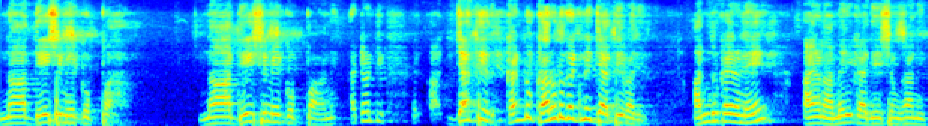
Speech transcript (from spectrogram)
నా దేశమే గొప్ప. నా దేశమే గొప్ప అని అటువంటి జాతీయ కండు కరుడు కట్టిన జాతీయం అది. అందుకనే ఆయన అమెరికా దేశం కానీ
